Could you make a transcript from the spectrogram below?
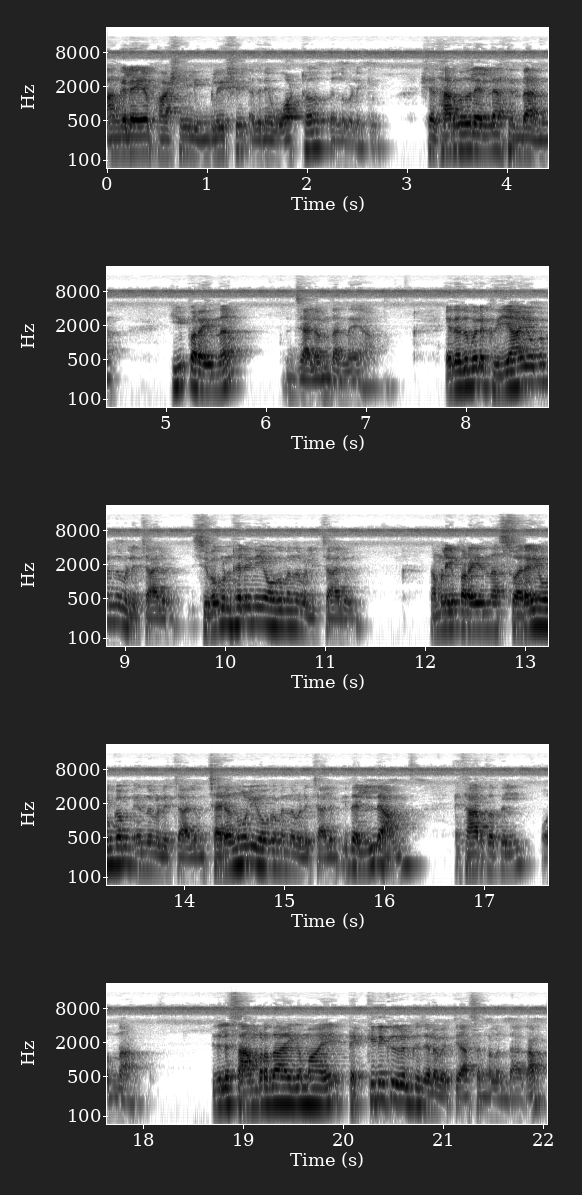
ആംഗലേയ ഭാഷയിൽ ഇംഗ്ലീഷിൽ അതിനെ വാട്ടർ എന്ന് വിളിക്കും. പക്ഷെ യഥാർത്ഥത്തിലെല്ലാം എന്താണ്? ഈ പറയുന്ന ജലം തന്നെയാണ്. എന്നതുപോലെ ക്രിയായോഗം എന്ന് വിളിച്ചാലും ശിവകുണ്ഠലിനി യോഗം എന്ന് വിളിച്ചാലും നമ്മൾ ഈ പറയുന്ന സ്വരയോഗം എന്ന് വിളിച്ചാലും ചരനൂൽ യോഗം എന്ന് വിളിച്ചാലും ഇതെല്ലാം യഥാർത്ഥത്തിൽ ഒന്നാണ്. ഇതിലെ സാമ്പ്രദായികമായ ടെക്നിക്കുകൾക്ക് ചില വ്യത്യാസങ്ങൾ ഉണ്ടാകാം.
